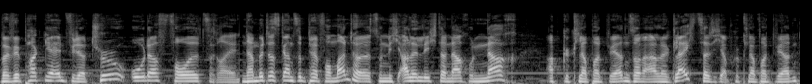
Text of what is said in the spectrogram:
Weil wir packen ja entweder True oder False rein. Damit das Ganze performanter ist und nicht alle Lichter nach und nach abgeklappert werden, sondern alle gleichzeitig abgeklappert werden,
